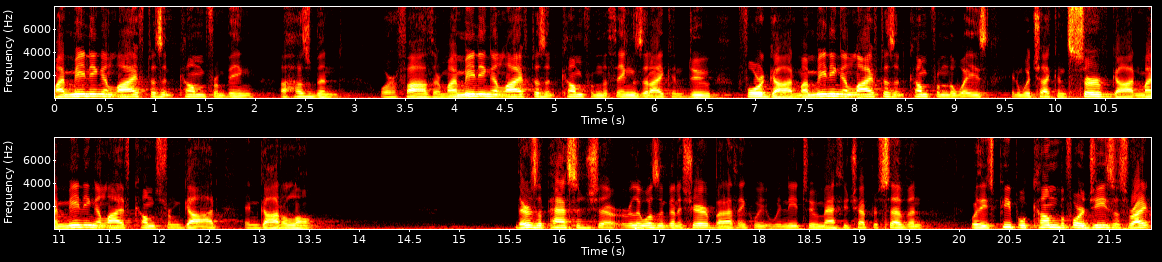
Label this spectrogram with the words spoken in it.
My meaning in life doesn't come from being a husband or a father. My meaning in life doesn't come from the things that I can do for God. My meaning in life doesn't come from the ways in which I can serve God. My meaning in life comes from God and God alone. There's a passage that I really wasn't going to share, but I think we, we need to, Matthew chapter 7, where these people come before Jesus, right?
